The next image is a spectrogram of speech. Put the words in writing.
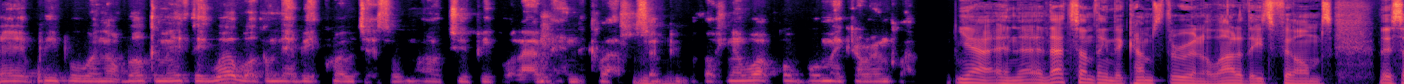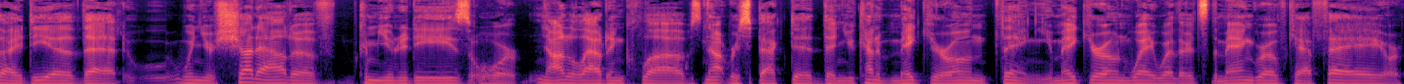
uh, people were not welcome. And if they were welcome, there'd be a quota, so one or two people allowed in the club. So mm-hmm. people thought, you know what, we'll, we'll make our own club. Yeah, and, and that's something that comes through in a lot of these films. This idea that when you're shut out of communities or not allowed in clubs, not respected, then you kind of make your own thing. You make your own way, whether it's the Mangrove Cafe or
